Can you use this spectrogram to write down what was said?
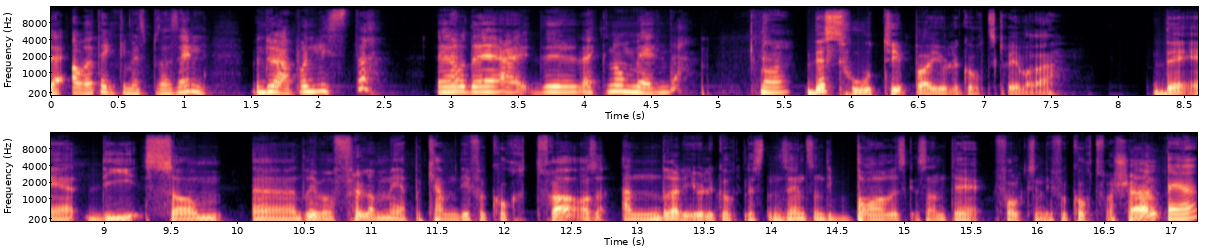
Det, alle tenker mest på seg selv. Men du er på en liste, eh, og det er, det, det er ikke noe mer enn det. Det er to typer julekortskrivere. Det er de som eh, driver og følger med på hvem de får kort fra, og så endrer de julekortlisten sin, sånn at de bare skal sende til folk som de får kort fra sjøl. Ja.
